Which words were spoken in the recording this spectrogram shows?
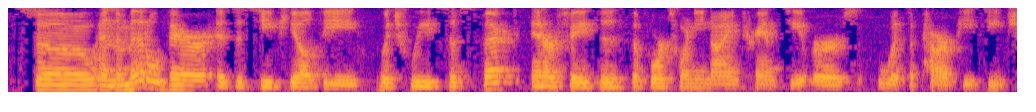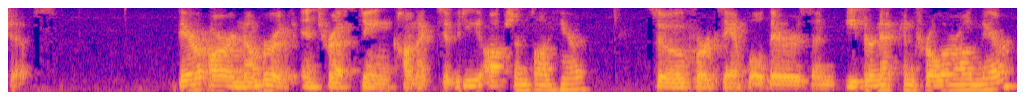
So in the middle there is a CPLD, which we suspect interfaces the 429 transceivers with the PowerPC chips. There are a number of interesting connectivity options on here. So for example, there's an Ethernet controller on there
